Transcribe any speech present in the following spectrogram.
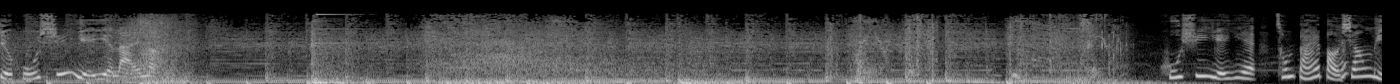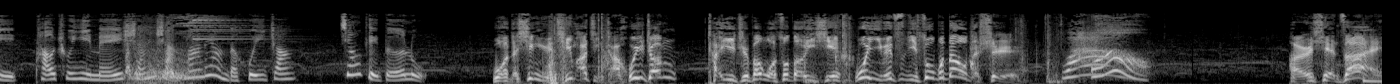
是胡须爷爷来了。胡须爷爷从百宝箱里掏出一枚闪闪发亮的徽章，交给德鲁。我的幸运骑马警察徽章，他一直帮我做到一些我以为自己做不到的事。哇哦！而现在，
